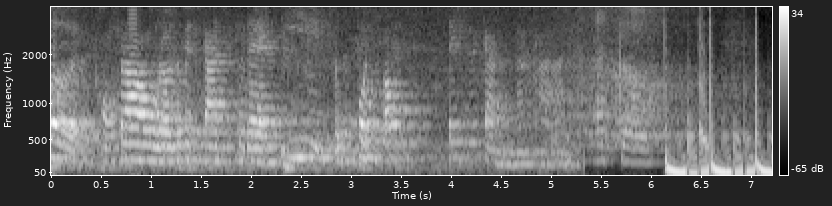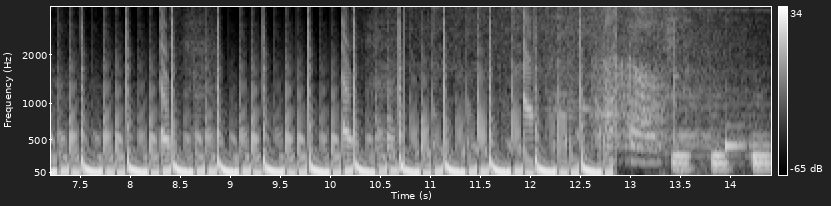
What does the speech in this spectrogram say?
เปิดของเราเราจะเป็นการแสดงที่ทุกคนต้องเต้นด้วยกันนะคะ Let's go. Let's go.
